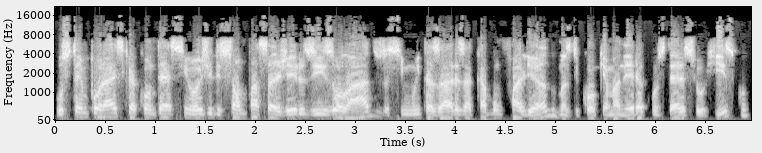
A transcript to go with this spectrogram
os temporais que acontecem hoje, eles são passageiros e isolados, assim, muitas áreas acabam falhando, mas de qualquer maneira considera-se o risco.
